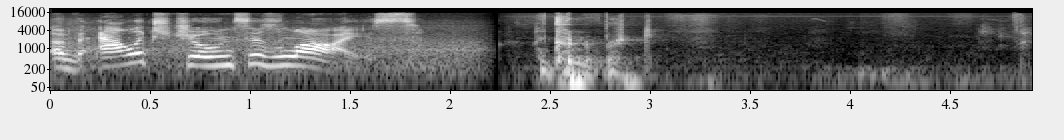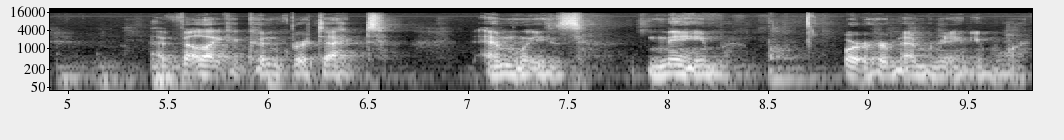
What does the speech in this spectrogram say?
of Alex Jones's lies. I couldn't. protect. I felt like I couldn't protect Emily's name or her memory anymore.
